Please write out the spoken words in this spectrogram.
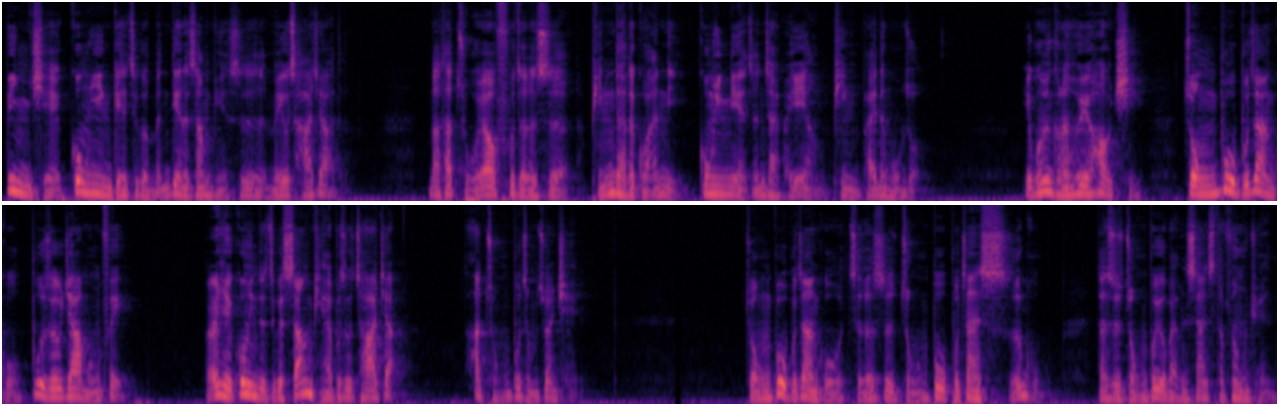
并且供应给这个门店的商品是没有差价的。那他主要负责的是平台的管理、供应链、人才培养、品牌等工作。有朋友可能会好奇，总部不占股、不收加盟费，而且供应的这个商品还不收差价，那总部怎么赚钱？总部不占股指的是总部不占实股。但是总部有百分之三十的分红权，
